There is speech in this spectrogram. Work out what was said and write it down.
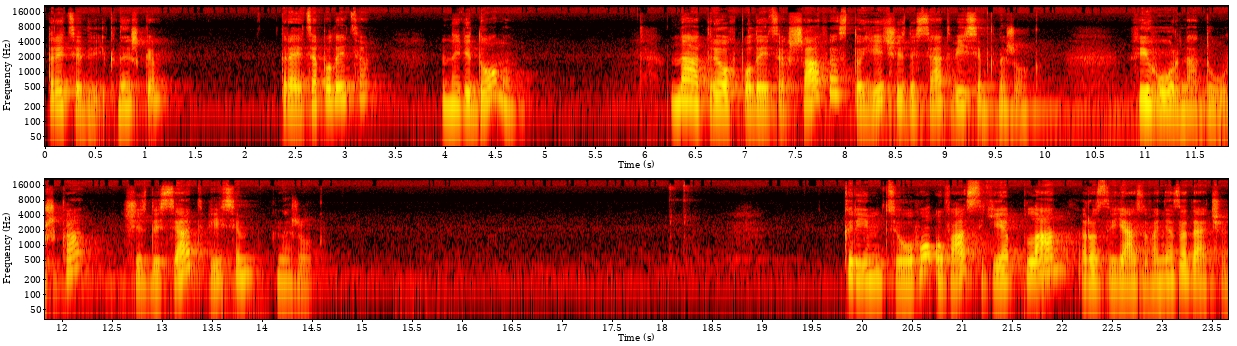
32 книжки. Третя полиця невідомо. На трьох полицях шафи стоїть 68 книжок. Фігурна дужка 68 книжок. Крім цього, у вас є план розв'язування задачі.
